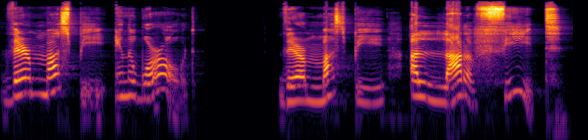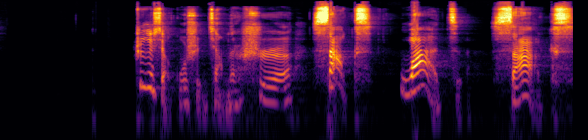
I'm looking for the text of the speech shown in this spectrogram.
there must be in the world. There must be a lot of feet. 这个小故事讲的是 socks 袜子 socks。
